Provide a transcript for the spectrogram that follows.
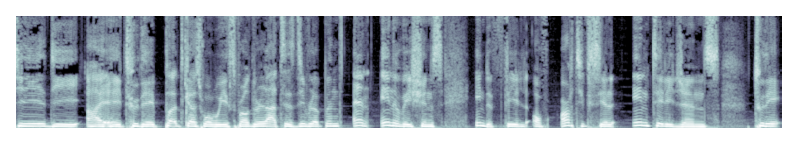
to the IA Today podcast where we explore the latest development and innovations in the field of artificial intelligence. Today,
